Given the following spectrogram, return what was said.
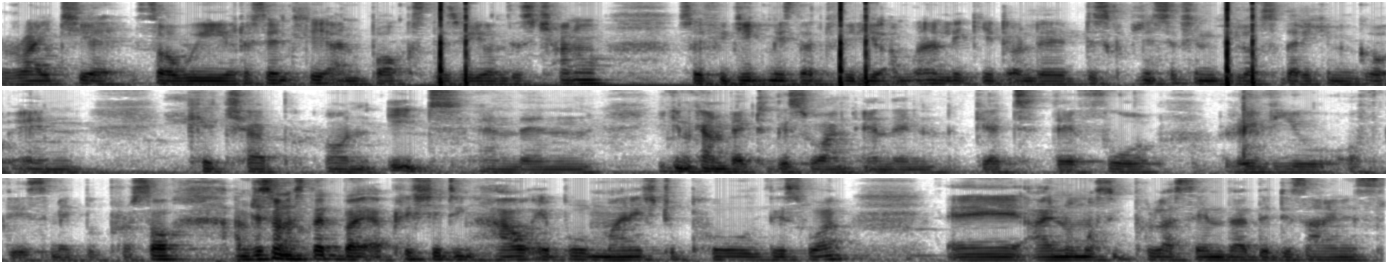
right here. So we recently unboxed this video on this channel. So if you did miss that video, I'm going to link it on the description section below so that you can go and catch up on it. And then you can come back to this one and then get the full review of this MacBook Pro. So I'm just going to start by appreciating how Apple managed to pull this one. Uh, I know most people are saying that the design is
